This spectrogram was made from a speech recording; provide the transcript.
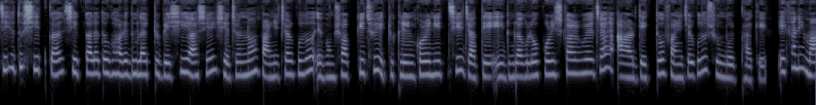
যেহেতু শীতকাল, শীতকালে তো ঘরে ধুলা একটু বেশি আসে, সেজন্য ফার্নিচারগুলো এবং সবকিছু একটু ক্লিন করে নিচ্ছি যাতে এই ধুলাগুলো পরিষ্কার হয়ে যায় আর দেখতেও ফার্নিচারগুলো সুন্দর থাকে। এখানে মা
